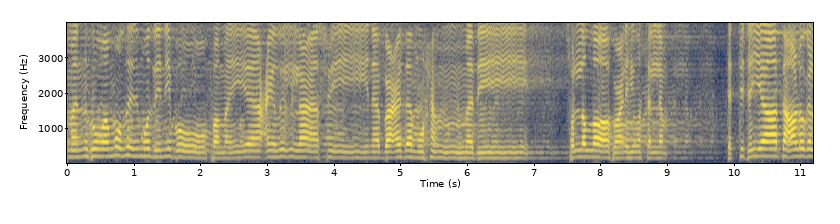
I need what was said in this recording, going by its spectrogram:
من هو مذنب فمن يعظ العاصين بعد محمد صلى الله عليه وسلم തെറ്റ് ചെയ്യാത്ത ആളുകൾ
